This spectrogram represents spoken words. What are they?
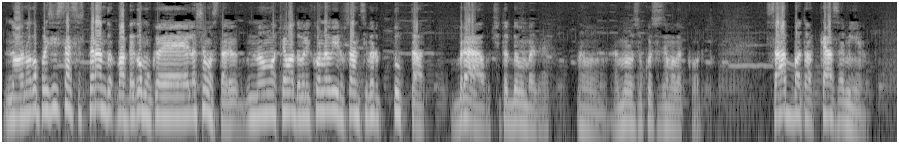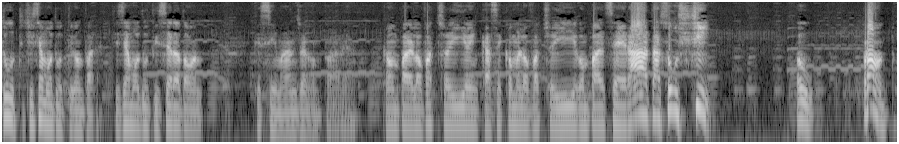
No, no, compa, si sta sperando. Vabbè, comunque, lasciamo stare. Non ho chiamato per il coronavirus, anzi per tutta. Bravo, ci dobbiamo vedere. No, almeno su questo siamo d'accordo. Sabato a casa mia. Tutti, ci siamo tutti, compare. Ci siamo tutti, seraton. Che si mangia, compare. Compare, lo faccio io in casa e come lo faccio io, compare. Serata sushi! Oh, pronto?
